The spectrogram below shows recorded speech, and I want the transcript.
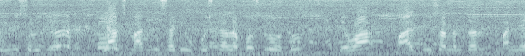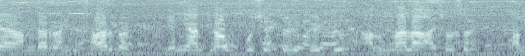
तेवीस रोजी याच मागणीसाठी उपोषणाला बसलो होतो. तेव्हा पाच दिवसानंतर मान्य आमदार रणजित सावरकर यांनी आमच्या उपोषणस्थळी भेट देऊन आम्हाला आश्वासन आम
